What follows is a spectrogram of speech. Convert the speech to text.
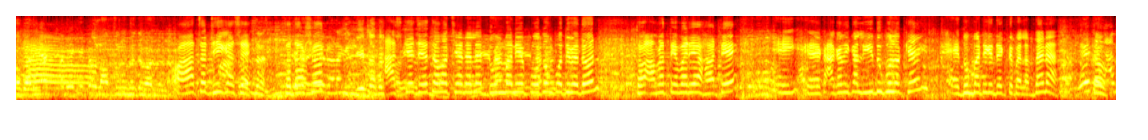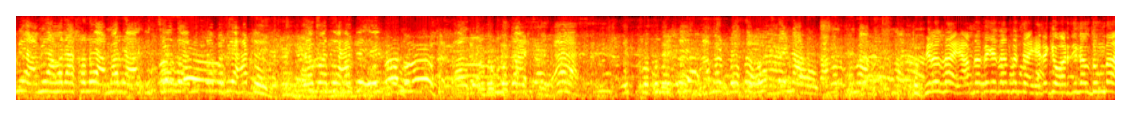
হবে। আর একটা রেখে কেউ লাভজনক হতে পারবে না। আচ্ছা ঠিক আছে। তো দর্শক আজকে যেহেতু আমার চ্যানেলে দুম্বা নিয়ে প্রথম প্রতিবেদন তো আমরা তেবারিয়া হাটে এই আগামীকাল ঈদ উপলক্ষে এই দুম্বাটিকে দেখতে পেলাম তাই না? তো আমি আমি আমার আসলে আমার ইচ্ছে আমি হাটে হাটে এই প্রথম আসছে। হ্যাঁ তো ফিরোজ ভাই আপনার থেকে জানতে চাই এটা কি অরিজিনাল দুম্বা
